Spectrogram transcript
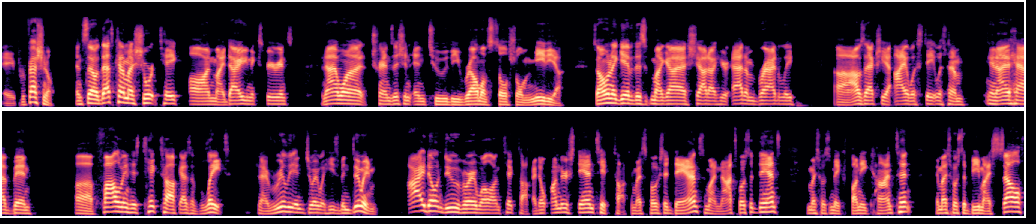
a professional. And so that's kind of my short take on my dieting experience. And I want to transition into the realm of social media. So I want to give this my guy a shout out here, Adam Bradley. Uh, I was actually at Iowa State with him, and I have been uh, following his TikTok as of late. and I really enjoy what he's been doing. I don't do very well on TikTok. I don't understand TikTok. Am I supposed to dance? Am I not supposed to dance? Am I supposed to make funny content? Am I supposed to be myself?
